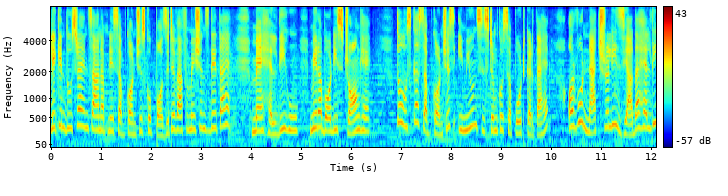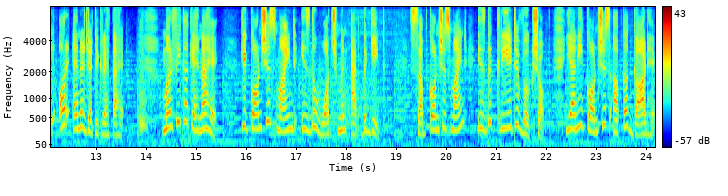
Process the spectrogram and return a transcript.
लेकिन दूसरा इंसान अपने सबकॉन्शियस को पॉजिटिव एफर्मेशंस देता है, मैं हेल्दी हूँ, मेरा बॉडी स्ट्रांग है। तो उसका सबकॉन्शियस इम्यून सिस्टम को सपोर्ट करता है और वो नेचुरली ज़्यादा हेल्दी और एनर्जेटिक रहता है। मर्फी का कहना है कि conscious mind is the watchman at the gate subconscious mind is the creative workshop यानी कॉन्शियस आपका गार्ड है,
